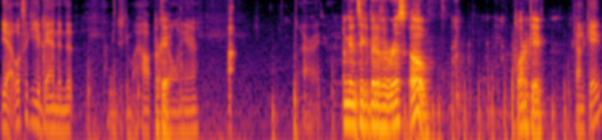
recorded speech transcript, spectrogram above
Yeah, it looks like he abandoned it. Let me just get my hopper Okay. going here. Uh, All right, I'm gonna take a bit of a risk. Oh! Water cave. found a cave.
